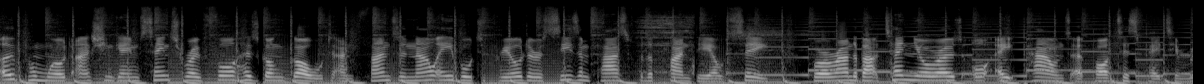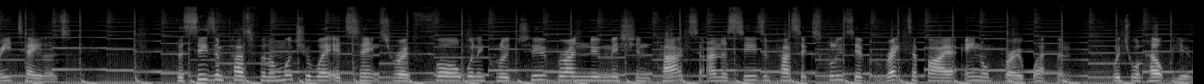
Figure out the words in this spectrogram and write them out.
open-world action game Saints Row 4 has gone gold and fans are now able to pre-order a season pass for the planned DLC for around about 10 euros or 8 pounds at participating retailers. The season pass for the much awaited Saints Row 4 will include two brand new mission packs and a season pass exclusive Rectifier anal probe weapon which will help you,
